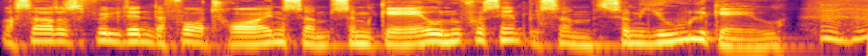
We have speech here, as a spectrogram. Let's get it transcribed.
og så er der selvfølgelig den, der får trøjen som, som gave, nu for eksempel som, som julegave. Mm-hmm.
